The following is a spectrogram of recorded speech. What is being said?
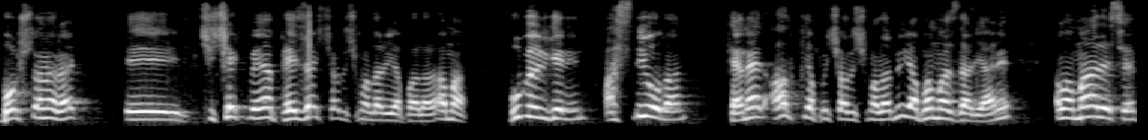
borçlanarak e, çiçek veya peyzaj çalışmaları yaparlar. Ama bu bölgenin asli olan temel altyapı çalışmalarını yapamazlar yani. Ama maalesef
